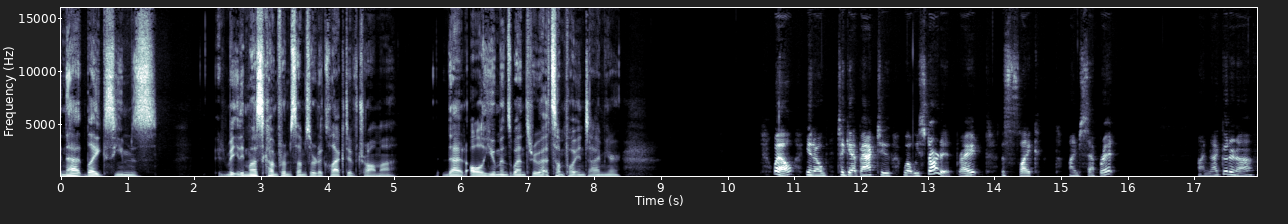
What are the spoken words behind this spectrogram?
And that like seems it it must come from some sort of collective trauma that all humans went through at some point in time here. Well, you know, to get back to what we started, right? It's like I'm separate. I'm not good enough.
